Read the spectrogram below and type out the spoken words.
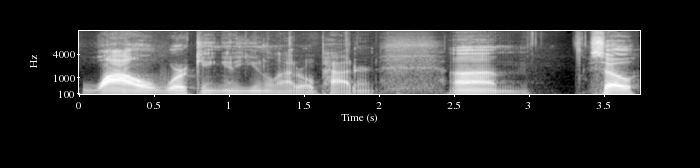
while working in a unilateral pattern. Um, so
